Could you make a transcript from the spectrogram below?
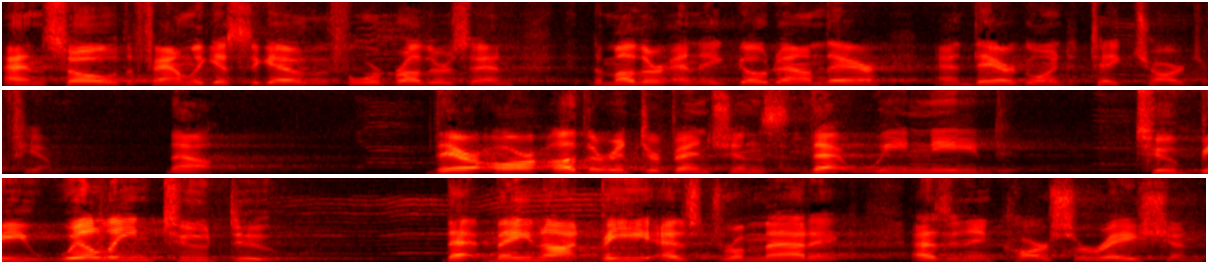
And so the family gets together, the four brothers, and the mother, and they go down there and they're going to take charge of him. Now, there are other interventions that we need to be willing to do that may not be as dramatic as an incarceration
